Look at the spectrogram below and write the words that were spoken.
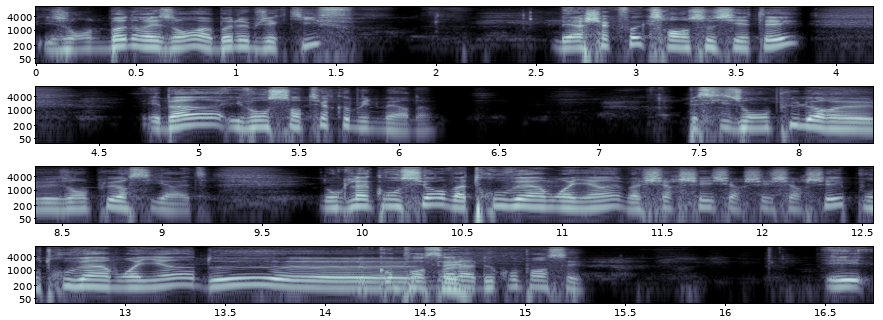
Ils auront de bonnes raisons, un bon objectif. Mais à chaque fois qu'ils seront en société, eh ben, ils vont se sentir comme une merde. Parce qu'ils n'auront plus, leur, euh, ils auront plus leur cigarette. Donc l'inconscient va trouver un moyen, va chercher, chercher, chercher, pour trouver un moyen de, euh, De compenser. Voilà, de compenser. Et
